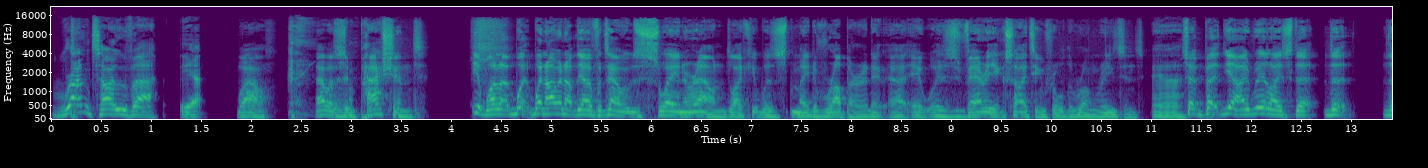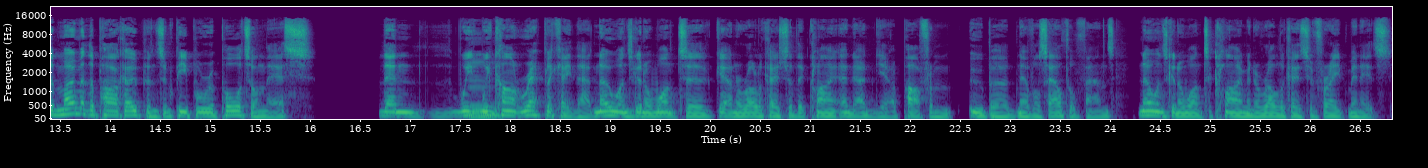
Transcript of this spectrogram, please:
Rant over. Yeah. wow, that was impassioned. Yeah, well, uh, when I went up the Eiffel Tower, it was swaying around like it was made of rubber, and it uh, it was very exciting for all the wrong reasons. Yeah. So, but yeah, I realised that that the moment the park opens and people report on this, then we, we Mm. can't replicate that. No one's going to want to get on a roller coaster that climb, and, and know, apart from Uber Neville Southall fans, no one's going to want to climb in a roller coaster for eight minutes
